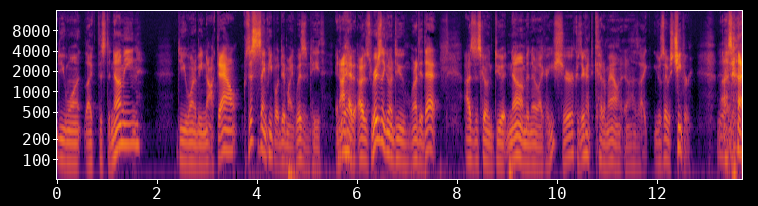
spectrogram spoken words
do you want like this to denumbing? Do you want to be knocked out? Because this is the same people that did my wisdom teeth, and I had I was originally going to do when I did that. I was just going to do it numb, and they're like, "Are you sure?" Because they're going to have to cut them out, and I was like, "Because it was cheaper." I, was, I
